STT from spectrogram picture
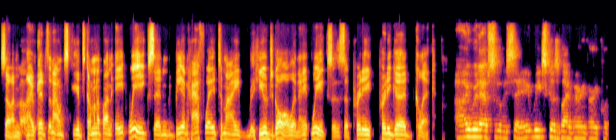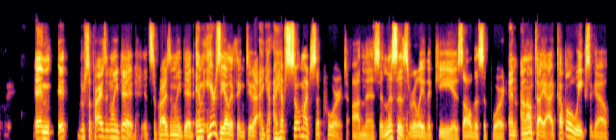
So I'm, oh. I, it's announced it's coming up on eight weeks, and being halfway to my huge goal in eight weeks is a pretty, pretty good click. I would absolutely say eight weeks goes by very, very quickly. And it surprisingly did. It surprisingly did. And here's the other thing too. I I have so much support on this, and this is really the key: is all the support. And and I'll tell you, a couple of weeks ago,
